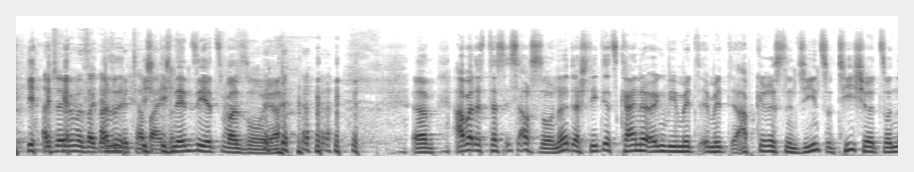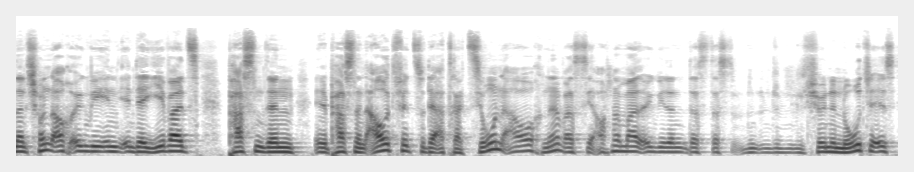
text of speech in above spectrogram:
also wenn man sagt, also ich, ich nenne sie jetzt mal so, ja. Ähm, aber das, das ist auch so, ne? Da steht jetzt keiner irgendwie mit, mit abgerissenen Jeans und T-Shirt, sondern schon auch irgendwie in, in der jeweils passenden, in passenden Outfit zu der Attraktion auch, ne? Was ja auch nochmal irgendwie dann das, das eine schöne Note ist.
